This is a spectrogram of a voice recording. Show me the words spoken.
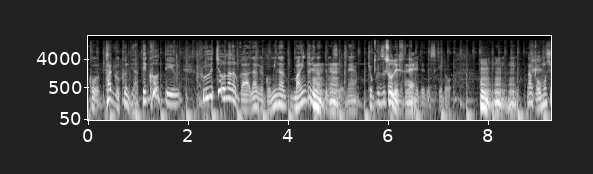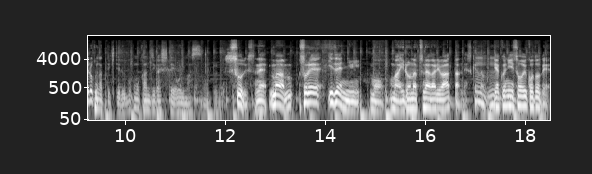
こうタッグを組んでやっていこうっていう風潮なのかなんかこうみんなマインドになってますよね、曲作りもそうですね含めてですけどうんうんうん。なんか面白くなってきてる僕も感じがしております本当に。そうですね。まあ、それ以前にも、まあ、いろんなつながりはあったんですけど、うんうん逆にそういうことで、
